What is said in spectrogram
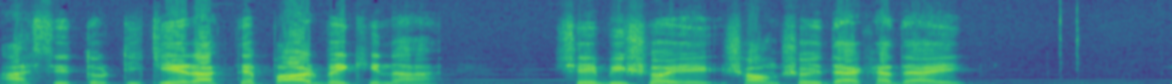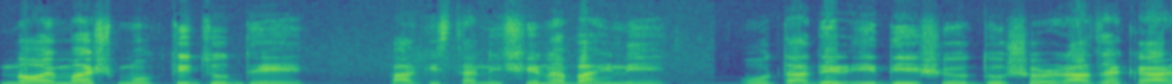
অস্তিত্ব টিকিয়ে রাখতে পারবে কি না সে বিষয়ে সংশয় দেখা দেয়। নয় মাস মুক্তিযুদ্ধে পাকিস্তানি সেনাবাহিনী ও তাদের এই দেশীয় দোসর রাজাকার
